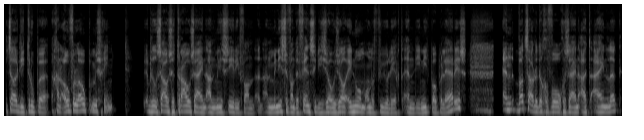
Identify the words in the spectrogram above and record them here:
zou die troepen gaan overlopen misschien? Ik bedoel, zou ze trouw zijn aan, het ministerie van, aan de minister van Defensie, die sowieso enorm onder vuur ligt en die niet populair is? En wat zouden de gevolgen zijn uiteindelijk,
